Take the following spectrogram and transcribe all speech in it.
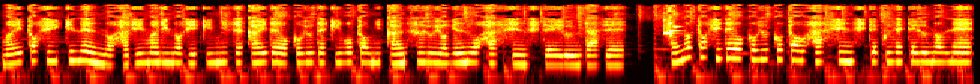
毎年1年の始まりの時期に世界で起こる出来事に関する予言を発信しているんだぜ。その年で起こることを発信してくれてるのね。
